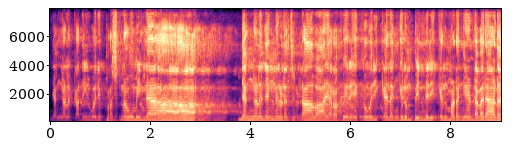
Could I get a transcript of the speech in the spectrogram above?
ഞങ്ങൾക്കതിൽ ഒരു പ്രശ്നവുമില്ല ഞങ്ങൾ ഞങ്ങളുടെ ചിട്ടാവായ റബ്ബിലേക്ക് ഒരിക്കലെങ്കിലും പിന്നൊരിക്കൽ മടങ്ങേണ്ടവരാണ്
